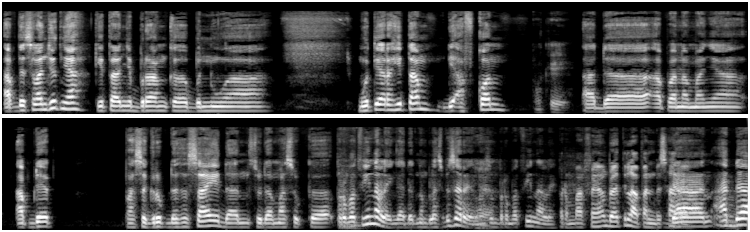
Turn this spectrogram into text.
update selanjutnya. Kita nyebrang ke benua Mutiara Hitam di Afcon. Oke. Ada apa namanya? update fase grup udah selesai dan sudah masuk ke perempat final ya, nggak ada 16 besar ya, Iya. langsung perempat final ya. Perempat final berarti 8 besar. ya? Dan ada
